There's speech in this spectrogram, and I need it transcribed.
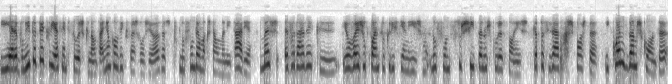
e era bonito até que viessem pessoas que não tenham convicções religiosas, porque no fundo é uma questão humanitária. Mas a verdade é que eu vejo o quanto o cristianismo, no fundo, suscita nos corações capacidade de resposta. E quando damos conta,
